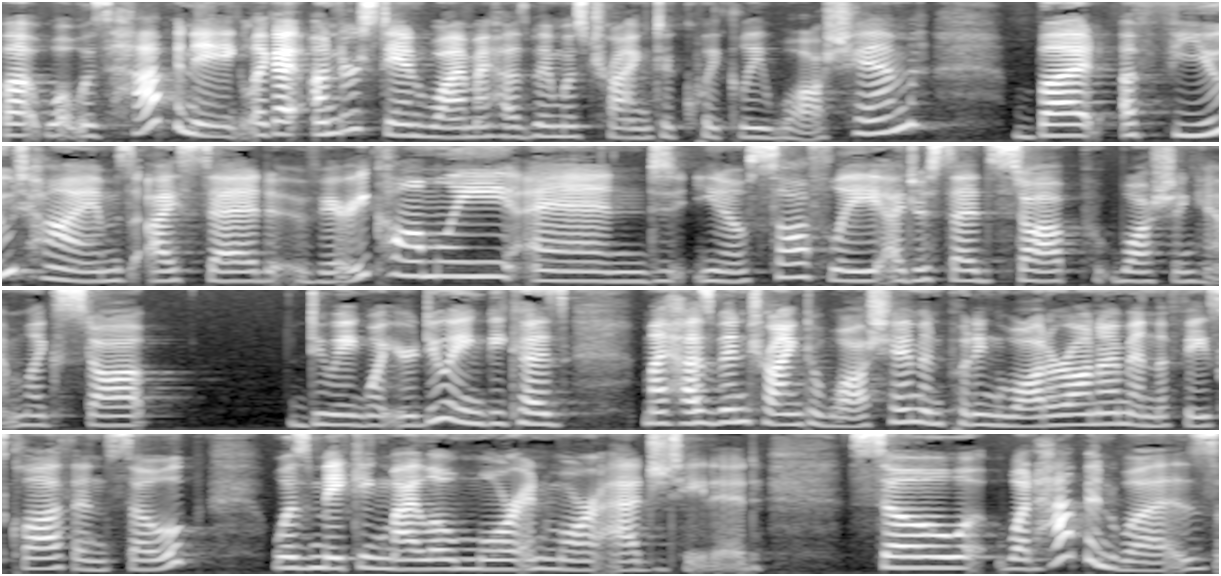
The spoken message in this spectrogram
But what was happening, like, I understand why my husband was trying to quickly wash him, but a few times I said very calmly and, you know, softly, I just said, stop washing him. Like, stop doing what you're doing because my husband trying to wash him and putting water on him and the face cloth and soap was making Milo more and more agitated. So, what happened was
